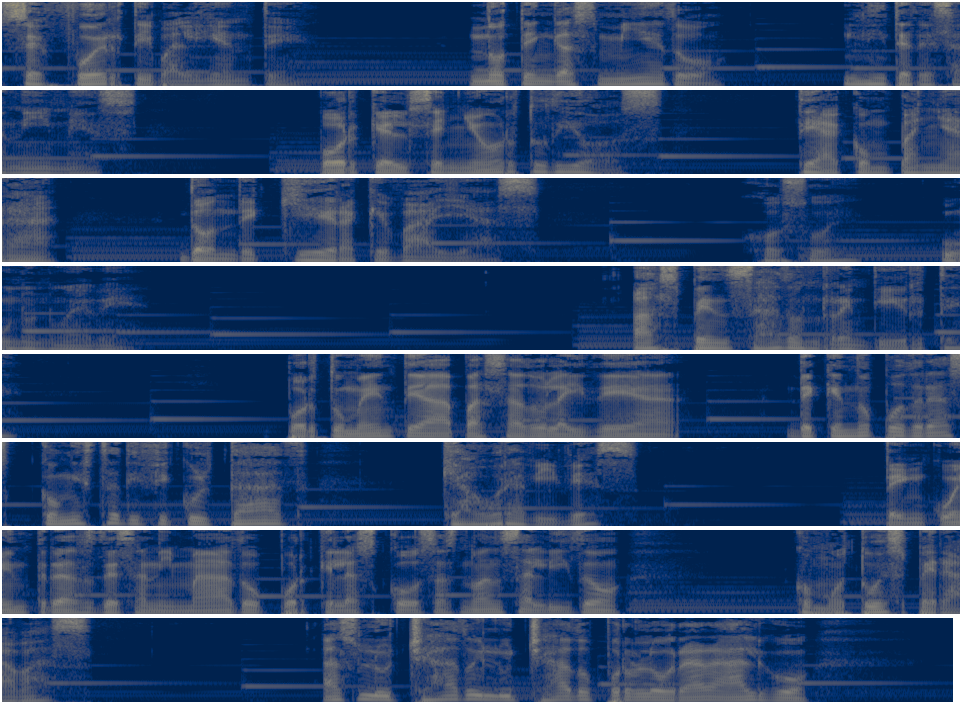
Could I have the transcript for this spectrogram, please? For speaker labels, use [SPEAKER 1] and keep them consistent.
[SPEAKER 1] Sé fuerte y valiente. No tengas miedo ni te desanimes, porque el Señor tu Dios te acompañará donde quiera que vayas. Josué 1.9 ¿Has pensado en rendirte? Por tu mente ha pasado la idea de que no podrás con esta dificultad que ahora vives. ¿Te encuentras desanimado porque las cosas no han salido como tú esperabas? Has luchado y luchado por lograr algo,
